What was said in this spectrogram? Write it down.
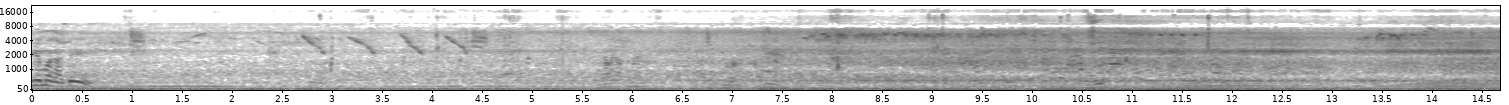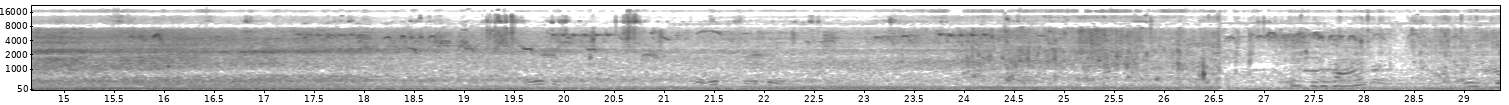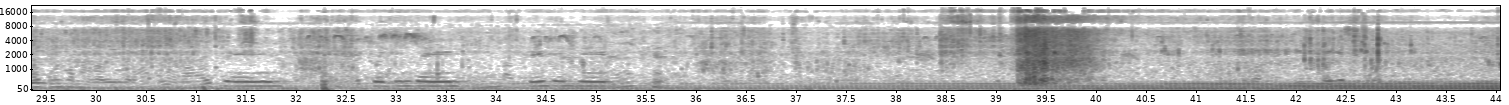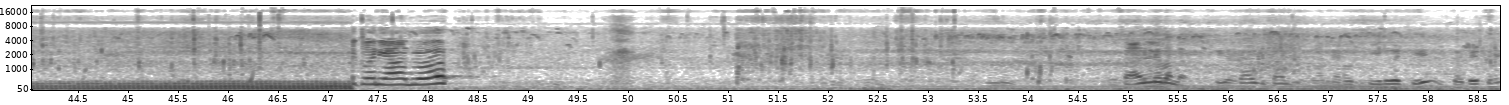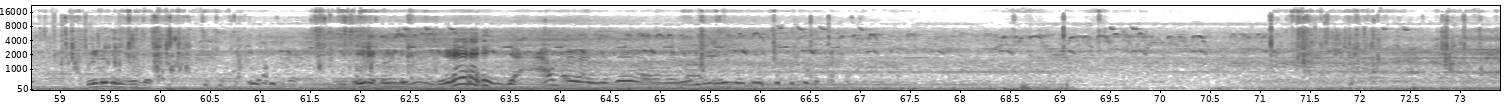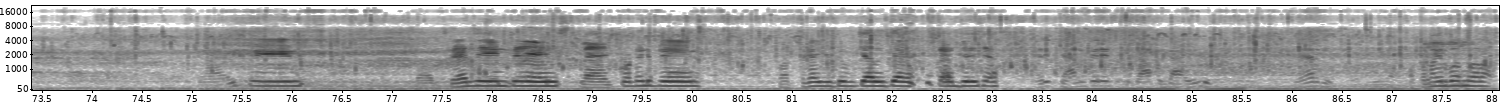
గట్టిగా మాకు అదే కొని ఆంధ్రో Tony Andro. साड़ी ले बंदा साड़ी साड़ी तीन बच्चे कटे थे ఎక్కడుండి ఏ యాభై అయితే ఫ్రెండ్స్ సబ్స్క్రైబ్ చేయండి ఫ్రెండ్స్ లైక్ కొట్టండి ఫ్రెండ్స్ కొత్తగా యూట్యూబ్ ఛానల్ స్టార్ట్ చేశా కొత్తగా వెళ్ళిపోతుంది అలా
